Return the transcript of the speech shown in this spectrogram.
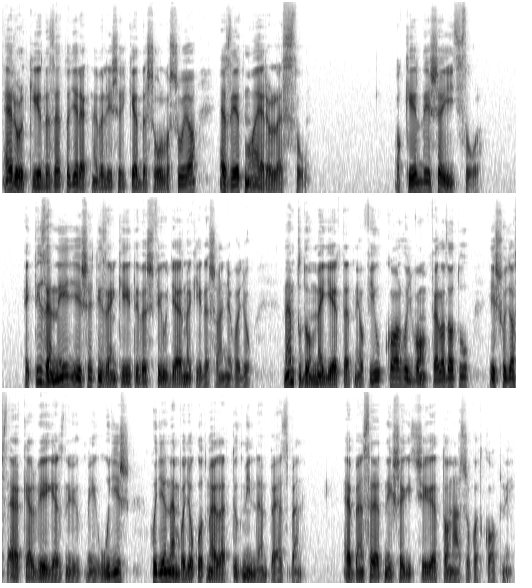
Erről kérdezett a gyereknevelés egy kedves olvasója, ezért ma erről lesz szó. A kérdése így szól. Egy 14 és egy 12 éves fiúgyermek édesanyja vagyok. Nem tudom megértetni a fiúkkal, hogy van feladatuk, és hogy azt el kell végezniük még úgy is, hogy én nem vagyok ott mellettük minden percben. Ebben szeretnék segítséget, tanácsokat kapni.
